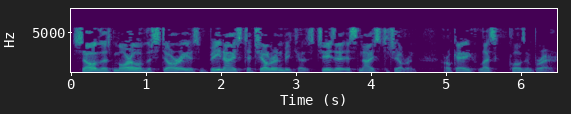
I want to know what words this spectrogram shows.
So, the moral of the story is be nice to children because Jesus is nice to children. Okay, let's close in prayer.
